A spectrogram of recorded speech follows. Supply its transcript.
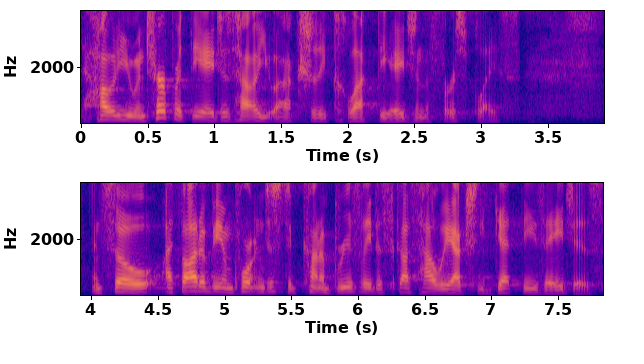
how you interpret the age is how you actually collect the age in the first place. And so I thought it'd be important just to kind of briefly discuss how we actually get these ages.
